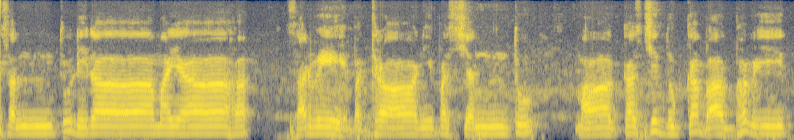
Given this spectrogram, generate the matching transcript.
సంతు నిరామయా సర్వే భద్రాణి పశ్యంతు మా కశ్చి దుఃఖ భాగ్భవేత్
